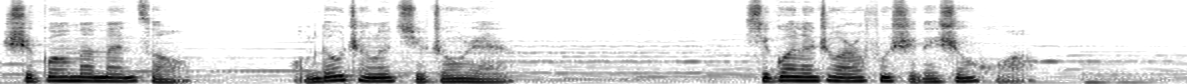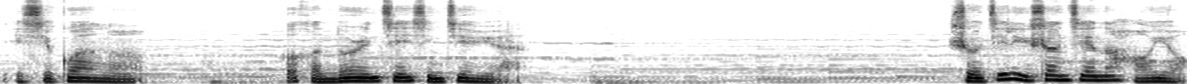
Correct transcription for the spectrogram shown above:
时光慢慢走，我们都成了曲中人。习惯了周而复始的生活，也习惯了和很多人渐行渐远。手机里上千的好友，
